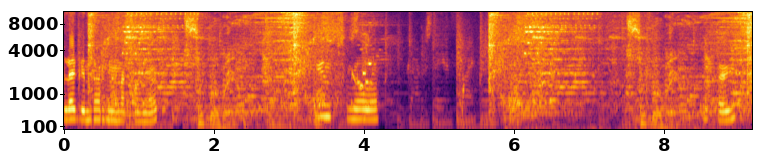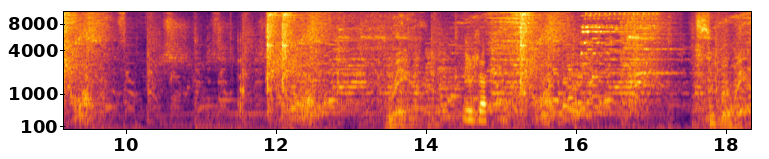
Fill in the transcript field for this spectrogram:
Legendarny na koniec, więc rare. okej. Rare. Rzadki. Super rare.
